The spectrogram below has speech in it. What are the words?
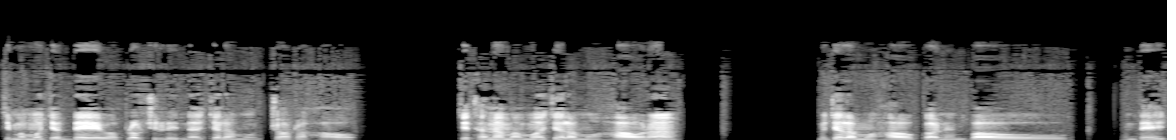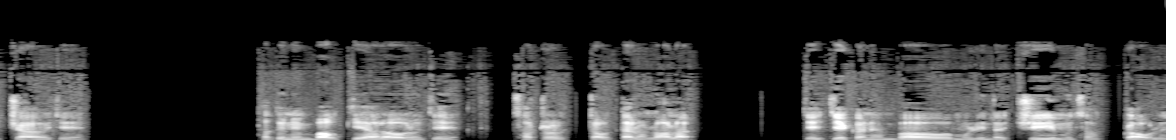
chỉ mà muốn cho đê và blockchain để cho là một trò trò hậu. Chỉ thằng nào mà mới cho là một hậu nữa. Mới cho là một hậu còn nên bao để chờ chứ thật tôi nên bao kia lâu nó chỉ sao trò trò tại nó lo lại chỉ chỉ còn nên bao một linh đạo chi, một sao cậu là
